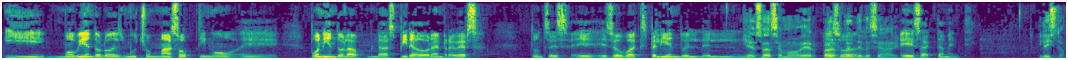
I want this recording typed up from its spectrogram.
y moviéndolo es mucho más óptimo eh, poniendo la, aspiradora en reversa. Entonces, eso va expeliendo el, Y eso hace mover partes del escenario. Exactamente. Listo.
